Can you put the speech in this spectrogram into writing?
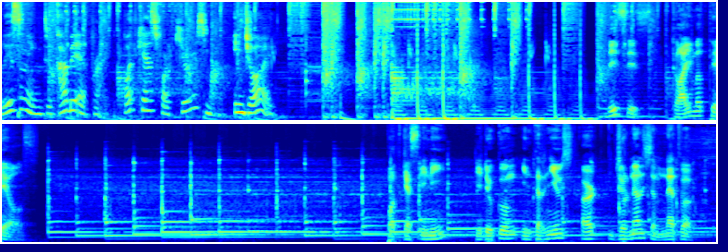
listening to KBR Pride, podcast for curious mind. Enjoy! This is Climate Tales. Podcast ini didukung Internews Earth Journalism Network.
